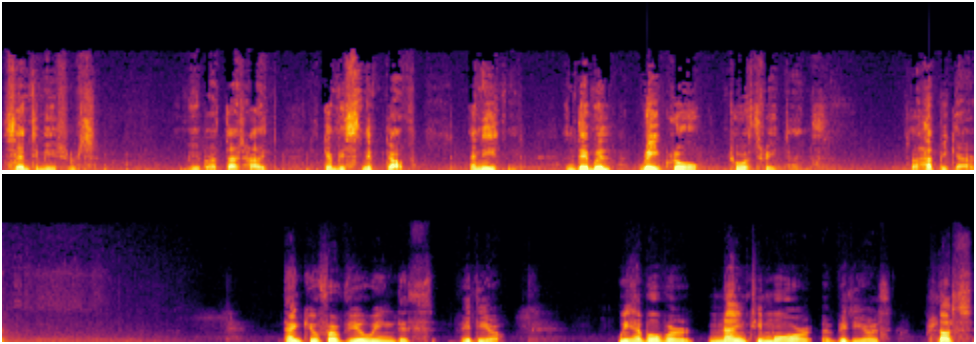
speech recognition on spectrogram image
centimeters, be about that height. They can be snipped off and eaten, and they will regrow two or three times. So happy garden. Thank you for viewing this video. We have over 90 more videos plus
